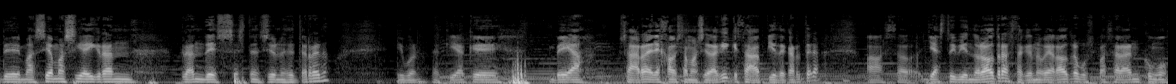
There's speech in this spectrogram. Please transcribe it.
de masía hay gran, grandes extensiones de terreno. Y bueno, de aquí a que vea, o sea, ahora he dejado esta masía de aquí, que está a pie de carretera, ya estoy viendo la otra, hasta que no vea la otra, pues pasarán como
